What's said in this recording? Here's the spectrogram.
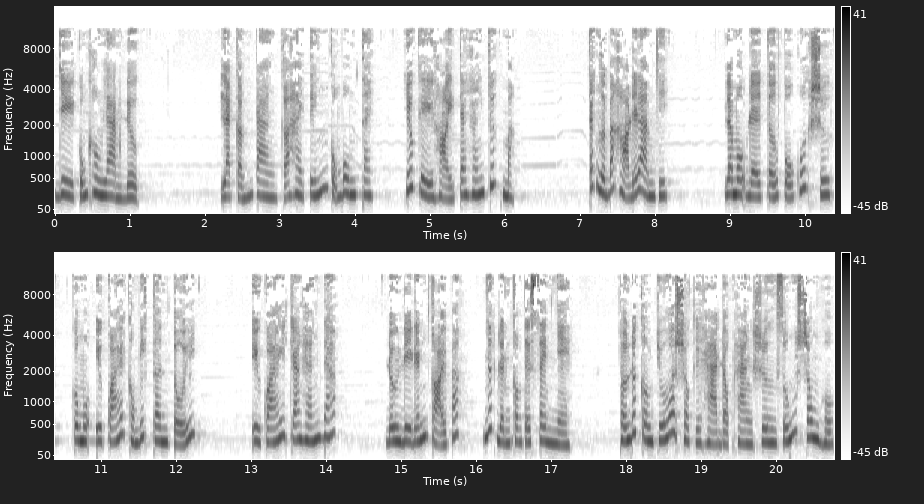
gì cũng không làm được. Là Cẩm Tàng có hai tiếng cũng buông tay, hiếu kỳ hỏi Trang hắn trước mặt. Các người bắt họ để làm gì? là một đệ tử phủ quốc sư cùng một yêu quái không biết tên tuổi. Yêu quái trang hán đáp, đường đi đến cõi Bắc nhất định không thể xem nhẹ. Thuận đức công chúa sau khi hạ độc hàng sương xuống sông hồ,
